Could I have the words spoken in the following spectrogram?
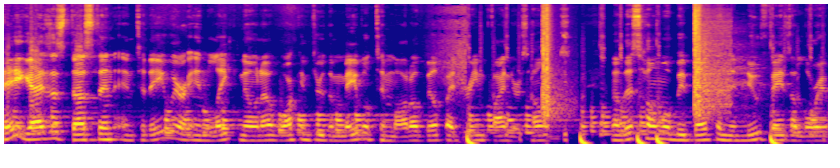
Hey guys, it's Dustin, and today we are in Lake Nona walking through the Mableton model built by Dream Finders Homes. Now, this home will be built in the new phase of Laureate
